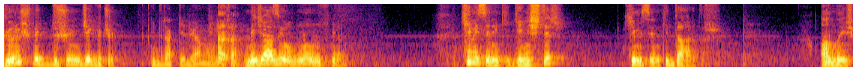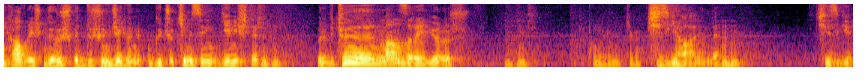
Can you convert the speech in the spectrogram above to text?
görüş ve düşünce gücü. İdrak geliyor ama onu. Mecazi olduğunu unutmayalım. Kimisininki geniştir, kimisininki dardır. Anlayış, kavrayış, görüş ve düşünce günü- gücü kimisinin geniştir. Böyle bütün manzarayı görür. Panoramik gibi. çizgi halinde. Çizgi.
